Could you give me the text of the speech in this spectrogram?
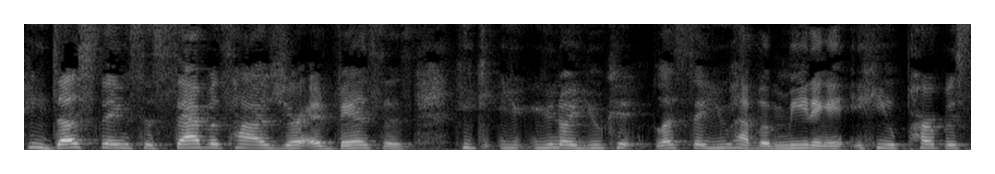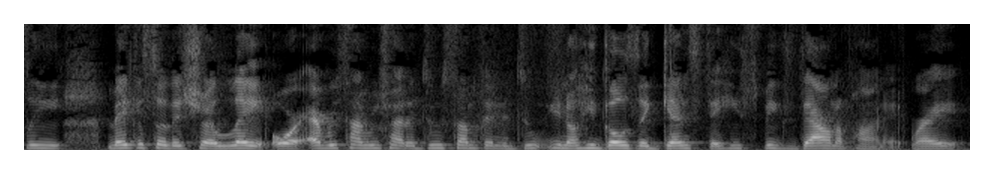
he does things to sabotage your advances. He you, you know you could let's say you have a meeting and he purposely make it so that you're late or every time you try to do something to do you know he goes against it. He speaks down upon it right?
